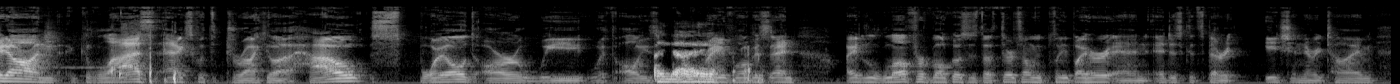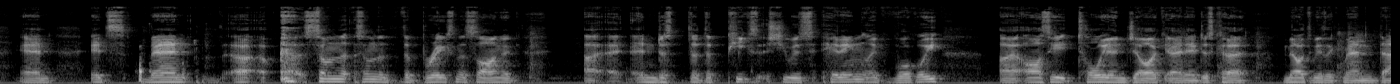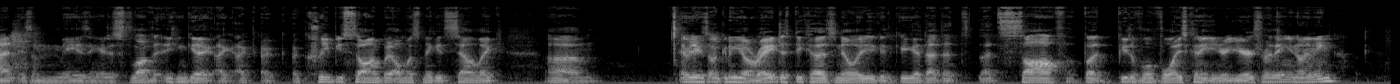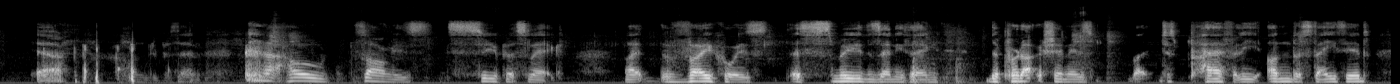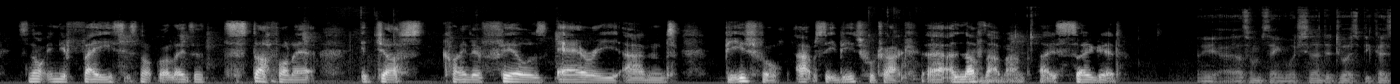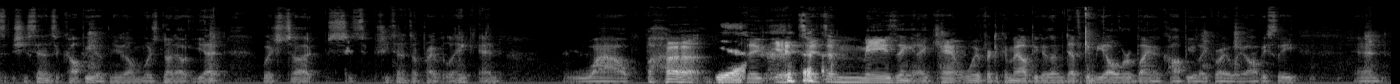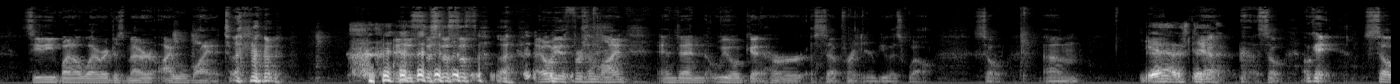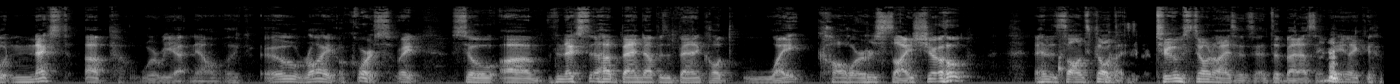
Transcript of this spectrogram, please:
Right on. Glass X with Dracula. How spoiled are we with all these great vocals? And I love her vocals. Is the third song we played by her, and it just gets better each and every time. And it's man, uh, some of the, some of the, the breaks in the song, uh, and just the the peaks that she was hitting, like vocally, uh, honestly, totally angelic, and it just kind of melted me. Like, man, that is amazing. I just love that you can get a, a, a, a creepy song, but almost make it sound like um, everything's going to be all right, just because you know you get, you get that that that soft but beautiful voice kind of in your ears, for thing. You know what I mean? Yeah, hundred percent. That whole song is super slick. Like the vocal is as smooth as anything. The production is like just perfectly understated. It's not in your face. It's not got loads of stuff on it. It just kind of feels airy and beautiful. Absolutely beautiful track. Uh, I love that man. That is so good. Yeah, that's what I'm saying. When she sent it to us, because she sent us a copy of the new album, which is not out yet, which uh, she, she sent us a private link, and wow, Yeah. It's, it's amazing, and I can't wait for it to come out because I'm definitely gonna be over buying a copy like right away, obviously, and CD, vinyl, whatever, it doesn't matter. I will buy it. It's just- it's just- I will be the first in line, and then we will get her set for an interview as well. So, um, Yeah, let's do yeah. So okay. So next up, where are we at now? Like, oh right, of course, right. So um, the next uh, band up is a band called White Collar Sideshow, and the song's called Tombstone Eyes. It's, it's a badass name, right? Like,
